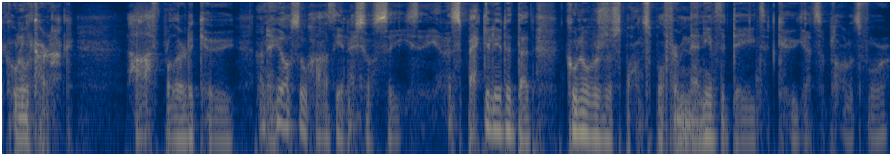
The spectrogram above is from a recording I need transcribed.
Conall Carnage, half brother to Cú, and who also has the initial CC, and it's speculated that Conal was responsible for many of the deeds that Cú gets plaudits for.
